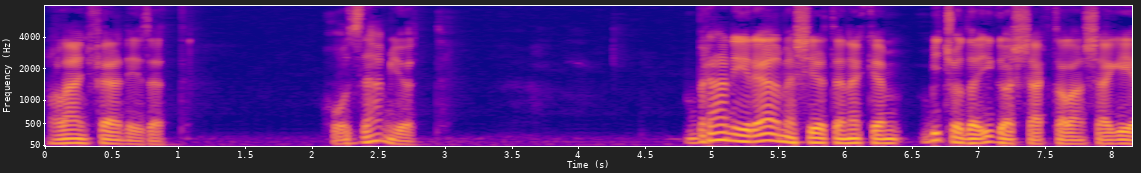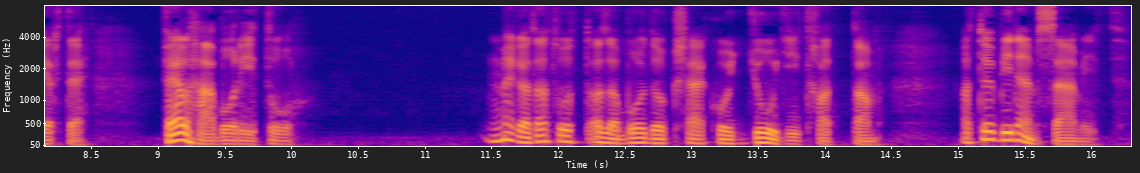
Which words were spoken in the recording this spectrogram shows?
A lány felnézett. Hozzám jött? Bránér elmesélte nekem, micsoda igazságtalanság érte. Felháborító. Megadatott az a boldogság, hogy gyógyíthattam. A többi nem számít.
